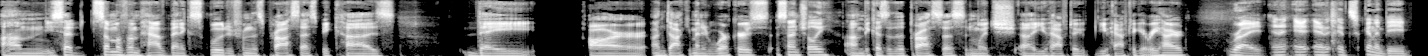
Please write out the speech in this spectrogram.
um, you said some of them have been excluded from this process because they are undocumented workers, essentially, um, because of the process in which uh, you have to you have to get rehired. Right. And, it, and it's going to be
